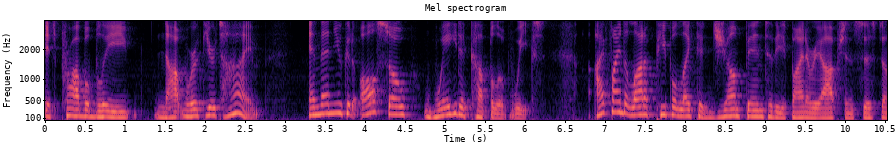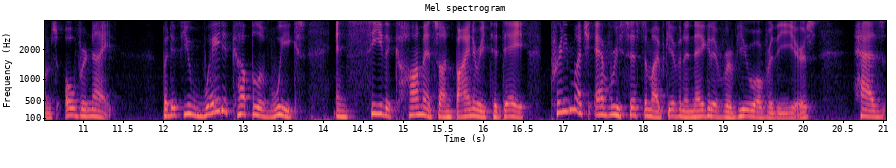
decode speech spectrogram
it's probably not worth your time. And then you could also wait a couple of weeks. I find a lot of people like to jump into these binary option systems overnight. But if you wait a couple of weeks and see the comments on Binary Today, pretty much every system I've given a negative review over the years has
